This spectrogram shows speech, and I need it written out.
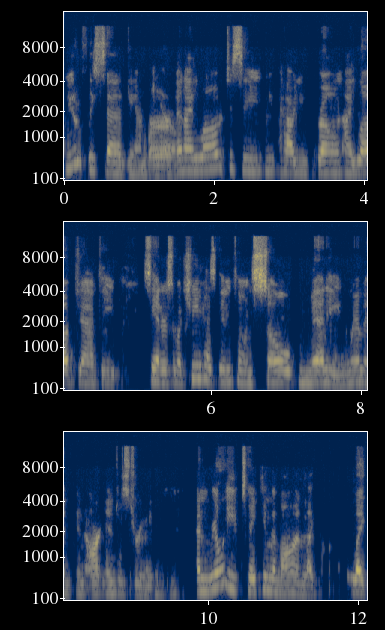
Beautifully said, Amber. And I love to see how you've grown. I love Jackie Sanders so much. She has influenced so many women in our industry and really taking them on like like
